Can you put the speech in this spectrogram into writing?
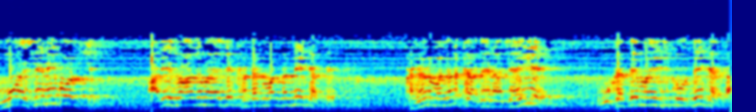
वो ऐसे नहीं बोलते। आर्य समाज में ऐसे खंडन मंडन नहीं करते। खंडन मंडन कर देना चाहिए। वो कहते, मैं इसको नहीं कहता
